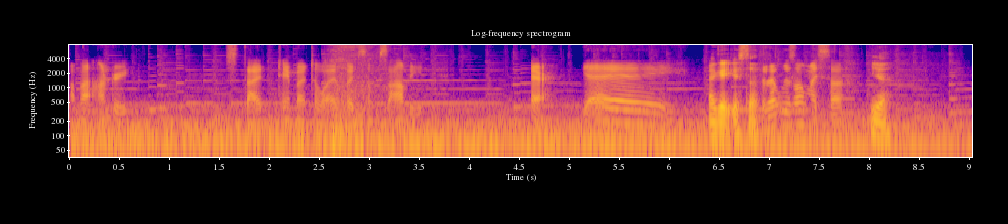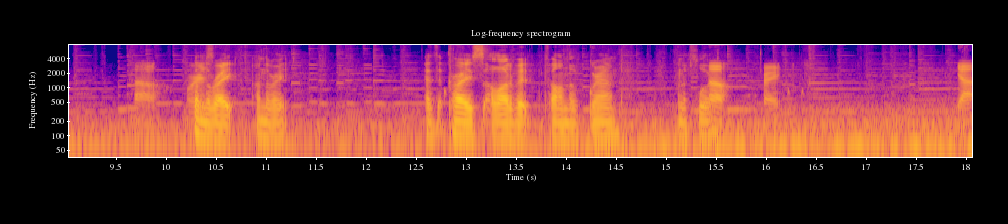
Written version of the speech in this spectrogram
I'm not hungry. Just died, came back to life like some zombie. There. Yay! I get your stuff. Did I lose all my stuff? Yeah, Oh. on the it? right. On the right. At the price, a lot of it fell on the ground, on the floor. Oh, right. Yeah.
